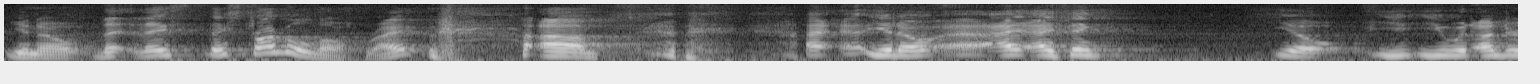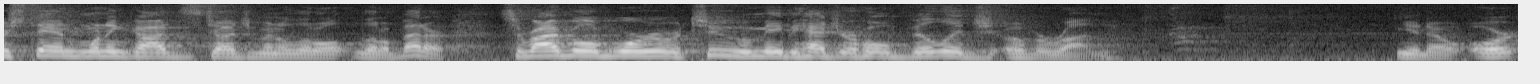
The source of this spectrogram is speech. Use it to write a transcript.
you know, they, they, they struggle a little, right? um, I, you know, I, I think, you know, you, you, would understand wanting God's judgment a little, little better. Survival of World War II, maybe had your whole village overrun you know, or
